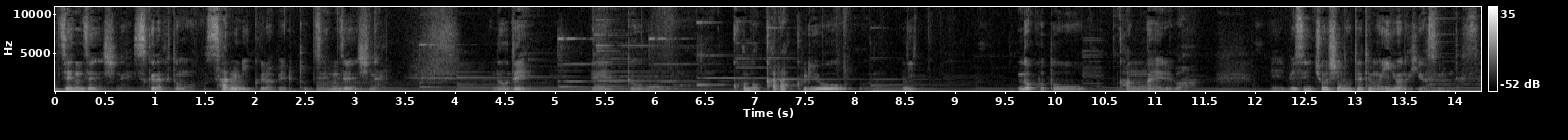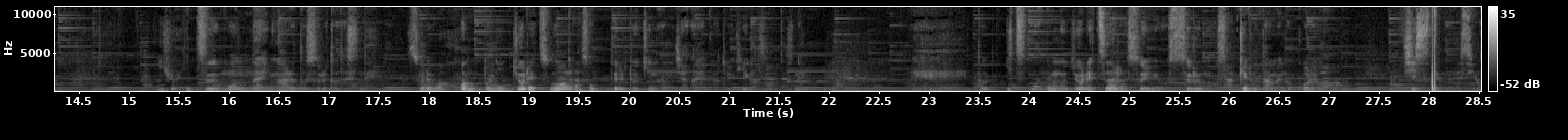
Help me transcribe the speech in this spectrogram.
全然しない。少なくとも猿に比べると全然しないのでえっ、ー、とこのからくりをにのことを考えれば、えー、別に調子に乗っててもいいような気がするんです唯一問題があるとするとですねそれは本当に序列を争ってる時なんじゃないかという気がするんですね。えーと、いつまでも序列争いをするのを避けるためのこれはシステムですよ。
